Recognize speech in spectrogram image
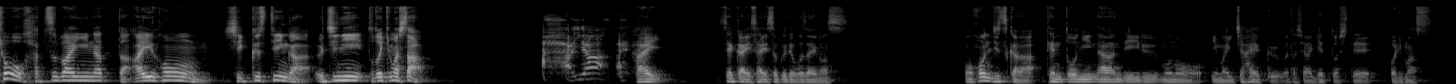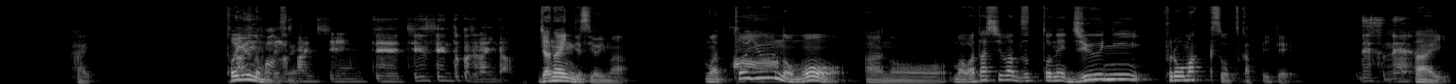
今日発売になった iPhone16 がうちに届きました。早っ。はい。世界最速でございますもう本日から店頭に並んでいるものを今いち早く私はゲットしております。はい。というのもですね。最新って抽選とかじゃないんだ。じゃないんですよ今。まあ、というのもあの、まあ、私はずっとね12 Pro Max を使っていて。ですね。はい。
